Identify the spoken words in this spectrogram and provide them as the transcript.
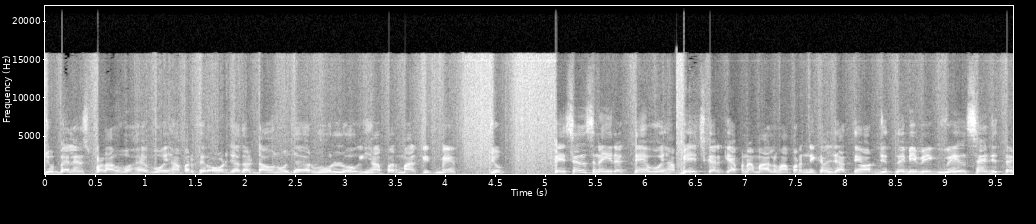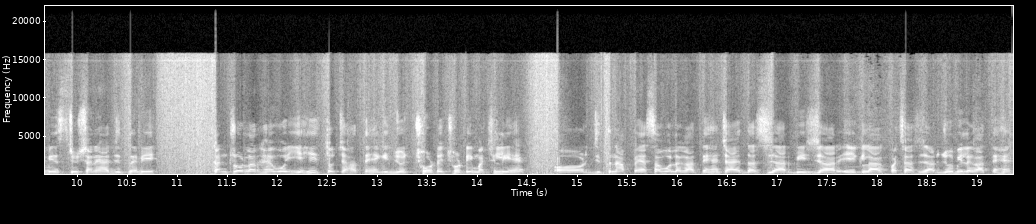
जो बैलेंस पड़ा हुआ है, वो यहाँ पर फिर और ज़्यादा डाउन हो जाए, और वो लोग यहाँ पर मार्केट में जो पेशेंस नहीं रखते हैं, वो यहाँ बेच करके अपना माल वहाँ पर निकल जाते हैं। और जितने भी बिग वेल्स हैं, जितने भी इंस्टीट्यूशन हैं, जितने भी कंट्रोलर हैं, वो यही तो चाहते हैं कि जो छोटे छोटी मछली हैं और जितना पैसा वो लगाते हैं, चाहे दस हज़ार, बीस हज़ार, एक लाख, पचास हज़ार, जो भी लगाते हैं,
